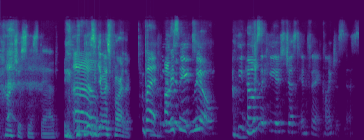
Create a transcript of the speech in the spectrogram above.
consciousness dad. he doesn't get much farther. But He obviously, need we- to. he knows Yeah. that he is just infinite consciousness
